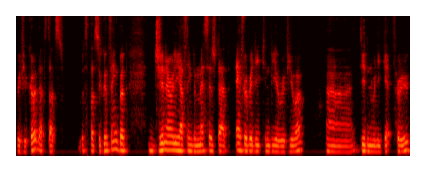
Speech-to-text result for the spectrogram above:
review code. That's that's that's a good thing. But generally, I think the message that everybody can be a reviewer uh, didn't really get through.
